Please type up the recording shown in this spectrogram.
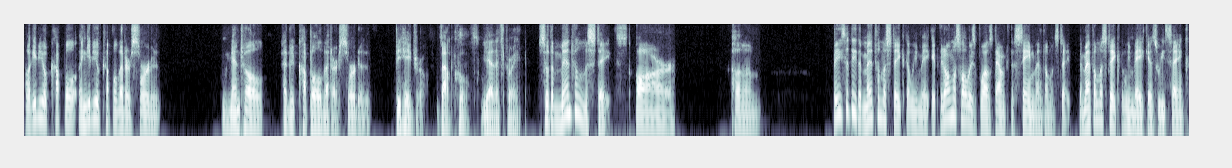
I'll give you a couple, and give you a couple that are sort of mental, and a couple that are sort of behavioral. Is that oh, cool? Yeah, that's great. So the mental mistakes are, um, basically the mental mistake that we make. It, it almost always boils down to the same mental mistake. The mental mistake that we make is we think,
